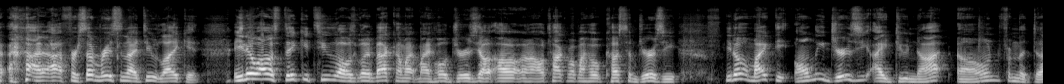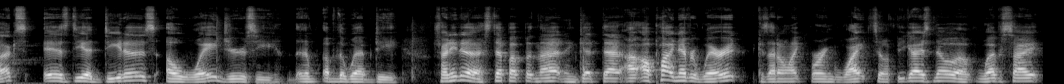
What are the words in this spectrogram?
I, I, for some reason, I do like it. You know, I was thinking too. I was going back on my, my whole jersey. I'll, I'll, I'll talk about my whole custom jersey. You know, Mike, the only jersey I do not own from the Ducks is the Adidas away jersey of the Web D. So I need to step up in that and get that. I'll probably never wear it because I don't like wearing white. So if you guys know a website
